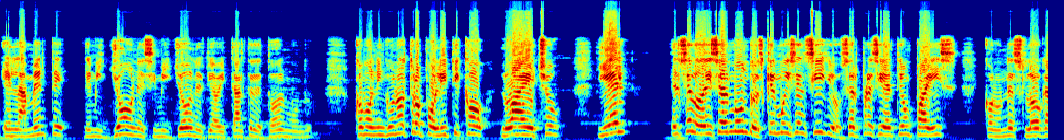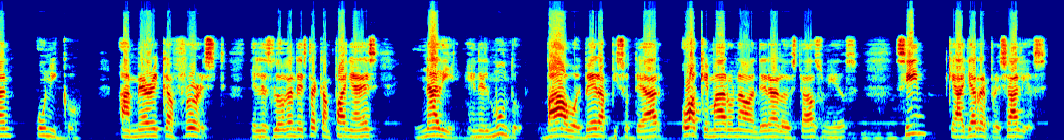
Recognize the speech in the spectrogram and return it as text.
en la mente de millones y millones de habitantes de todo el mundo, como ningún otro político lo ha hecho. Y él, él se lo dice al mundo, es que es muy sencillo ser presidente de un país con un eslogan único, America First. El eslogan de esta campaña es, nadie en el mundo va a volver a pisotear o a quemar una bandera de los Estados Unidos sin que haya represalias.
